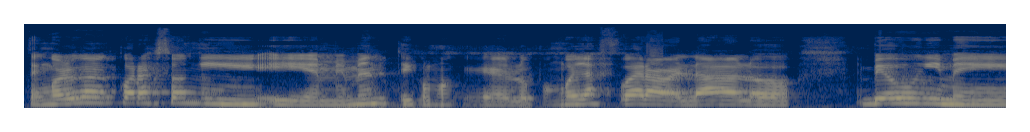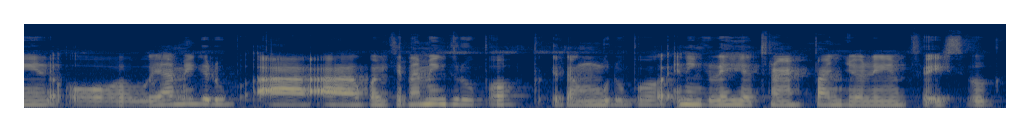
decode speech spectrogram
tengo algo en el corazón y, y en mi mente y como que lo pongo allá afuera, ¿verdad? Lo envío un email o voy a mi grupo, a, a cualquiera de mis grupos, porque tengo un grupo en inglés y otro en español y en Facebook,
